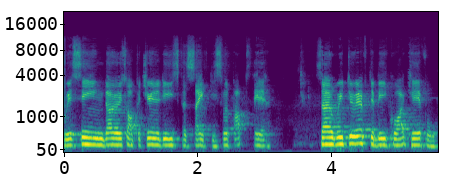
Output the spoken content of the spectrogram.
we're seeing those opportunities for safety slip-ups there. So we do have to be quite careful.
